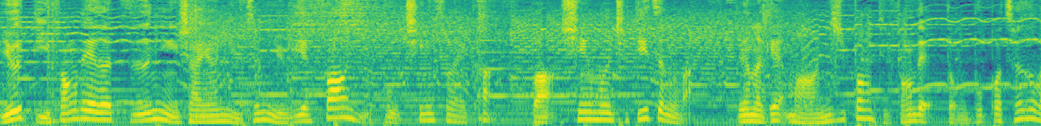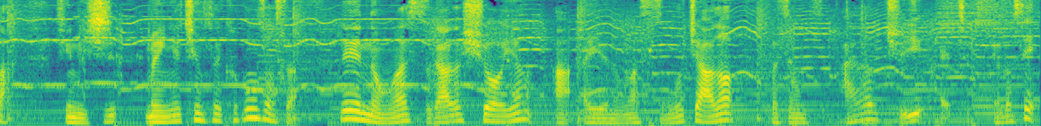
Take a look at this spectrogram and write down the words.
有地方台的主持人想用原汁原味的方言播《轻松一刻》帮新闻七点整的伐，并辣盖网易帮地方台同步播出的伐，请联系每日轻松一刻工作室，拿侬的自家的小样啊，还有侬的自我介绍发送至 l 曲艺 at l 三点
